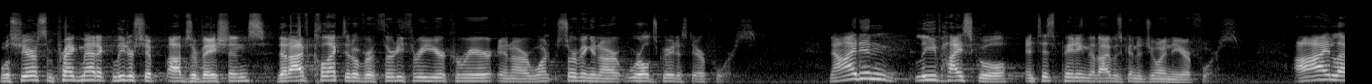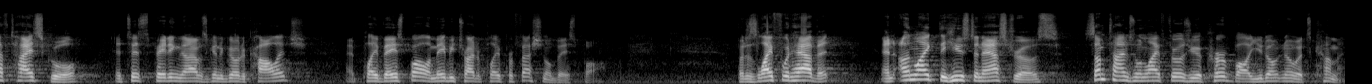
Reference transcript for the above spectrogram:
will share some pragmatic leadership observations that I've collected over a 33-year career in our one, serving in our world's greatest Air Force. Now, I didn't leave high school anticipating that I was going to join the Air Force. I left high school anticipating that I was going to go to college and play baseball and maybe try to play professional baseball. But as life would have it, and unlike the Houston Astros, Sometimes when life throws you a curveball, you don't know it's coming.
